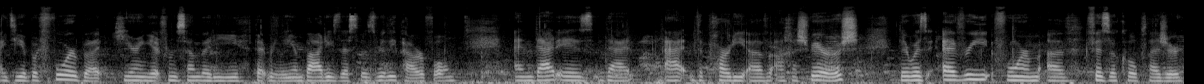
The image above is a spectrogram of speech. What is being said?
idea before, but hearing it from somebody that really embodies this was really powerful. And that is that at the party of Achashverosh, there was every form of physical pleasure.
